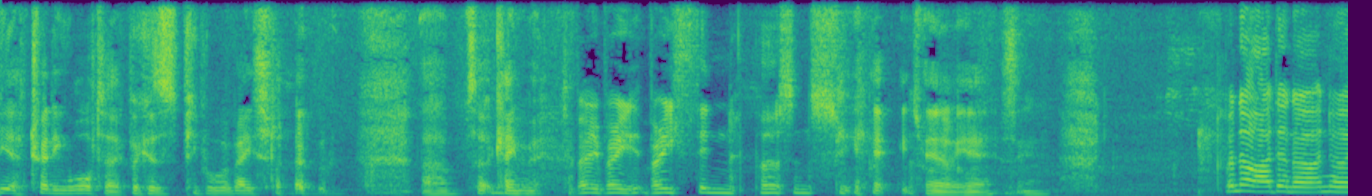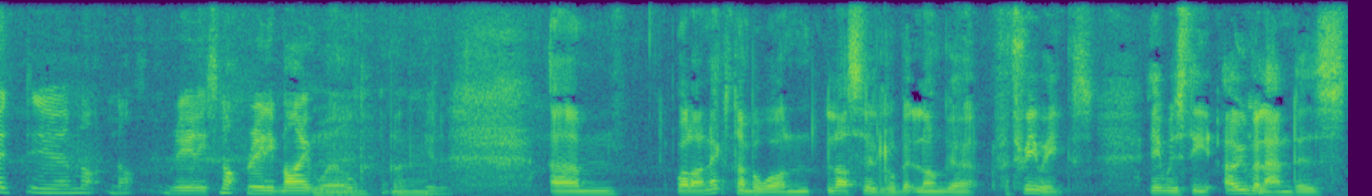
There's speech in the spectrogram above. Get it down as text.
yeah, treading water because people were very slow. Um, so it came. It's a very very very thin person's soup. That's what oh we call it. yes, yeah. But no, I don't know. I know. Yeah, I'm not not really. It's not really my world. But you know. Um, well, our next number one lasted a little bit longer for three weeks. It was the Overlanders,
